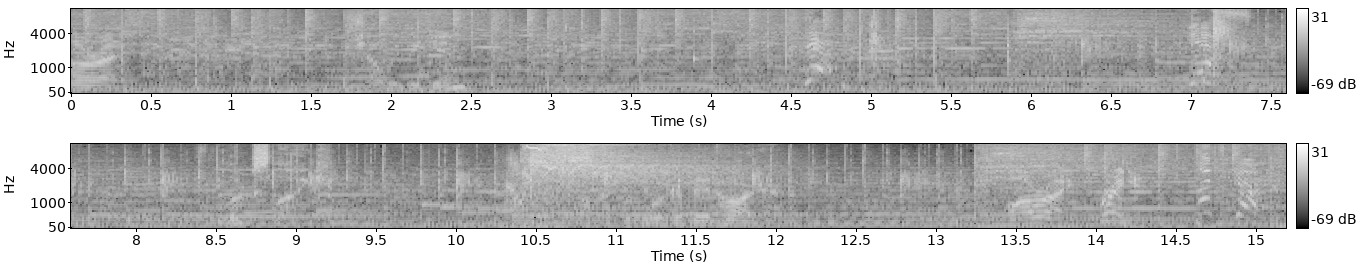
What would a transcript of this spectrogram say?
All right. Shall we begin? Yeah! Yes! It looks like. I'll have to work a bit harder. All right, bring it. Let's go!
